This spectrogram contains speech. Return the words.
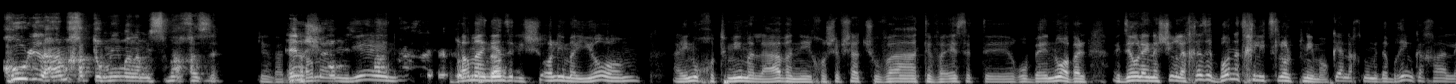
כולם חתומים על המסמך הזה. כן, והדבר מעניין, הדבר מעניין זה לשאול אם היום היינו חותמים עליו, אני חושב שהתשובה תבאס את uh, רובנו, אבל את זה אולי נשאיר לאחרי זה. בואו נתחיל לצלול פנימה, אוקיי? אנחנו מדברים ככה על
